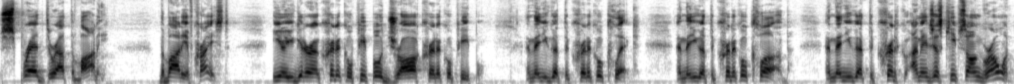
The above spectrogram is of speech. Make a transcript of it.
spread throughout the body, the body of Christ. You know, you get around critical people, draw critical people. And then you got the critical clique. And then you got the critical club. And then you got the critical, I mean, it just keeps on growing.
